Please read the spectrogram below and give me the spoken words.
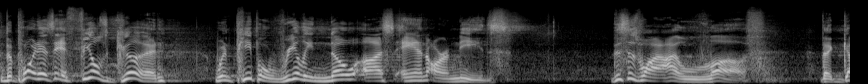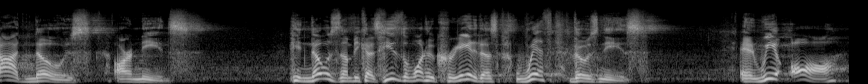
the point is, it feels good when people really know us and our needs. This is why I love that God knows our needs. He knows them because He's the one who created us with those needs. And we all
